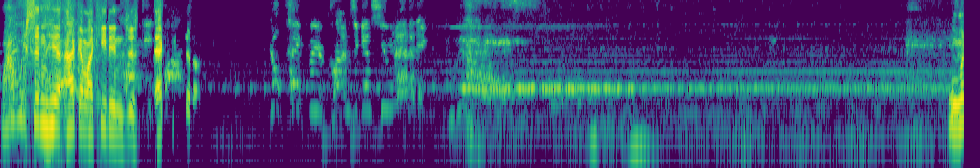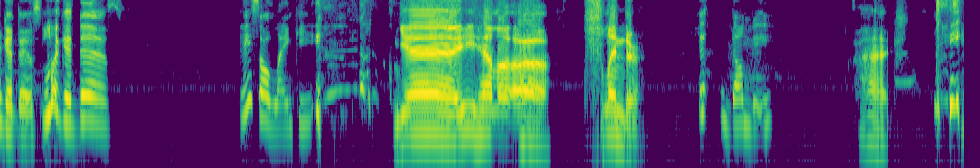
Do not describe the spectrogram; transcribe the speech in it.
Why are we sitting here acting like he didn't just act shit up? You'll pay for your crimes against humanity. Look at this. Look at this. He's so lanky. Yeah, he hella uh slender. Dumby. Facts.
